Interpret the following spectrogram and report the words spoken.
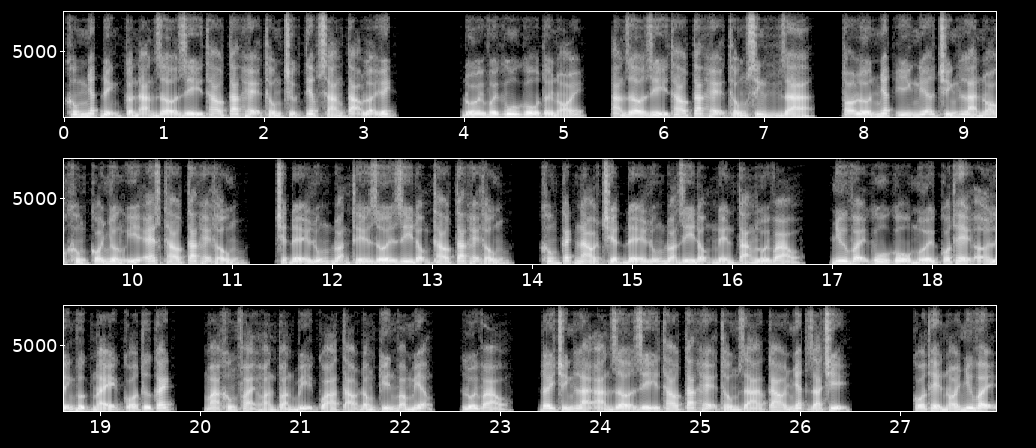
không nhất định cần ạn giờ gì thao tác hệ thống trực tiếp sáng tạo lợi ích. Đối với Google tới nói, ản giờ gì thao tác hệ thống sinh ra, to lớn nhất ý nghĩa chính là nó không có nhường IS thao tác hệ thống, triệt để lũng đoạn thế giới di động thao tác hệ thống, không cách nào triệt để lũng đoạn di động nền tảng lối vào, như vậy Google mới có thể ở lĩnh vực này có tư cách, mà không phải hoàn toàn bị quả táo đóng kín vào miệng, lối vào, đây chính là án giờ gì thao tác hệ thống giá cao nhất giá trị. Có thể nói như vậy,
